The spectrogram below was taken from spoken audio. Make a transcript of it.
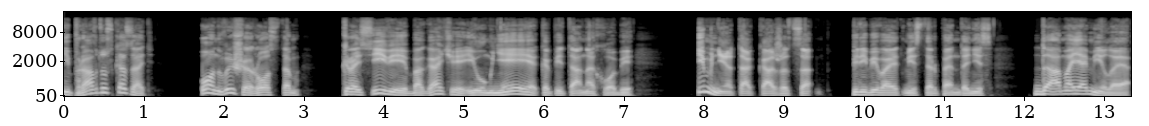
И правду сказать, он выше ростом, красивее, богаче и умнее капитана Хобби. «И мне так кажется», — перебивает мистер Пенденис. «Да, моя милая,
